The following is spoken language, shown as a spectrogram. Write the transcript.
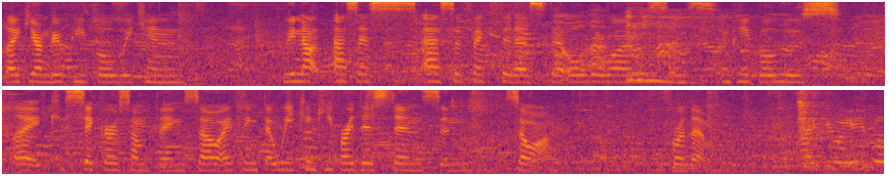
like younger people, we can we're not as as, as affected as the older ones and, and people who's like sick or something. So I think that we can keep our distance and so on for them. Are you able,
